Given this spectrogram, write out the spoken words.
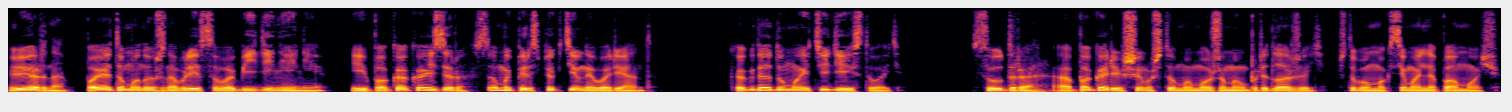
Верно, поэтому нужно влиться в объединение, и пока Кайзер – самый перспективный вариант. Когда думаете действовать? С утра, а пока решим, что мы можем ему предложить, чтобы максимально помочь.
